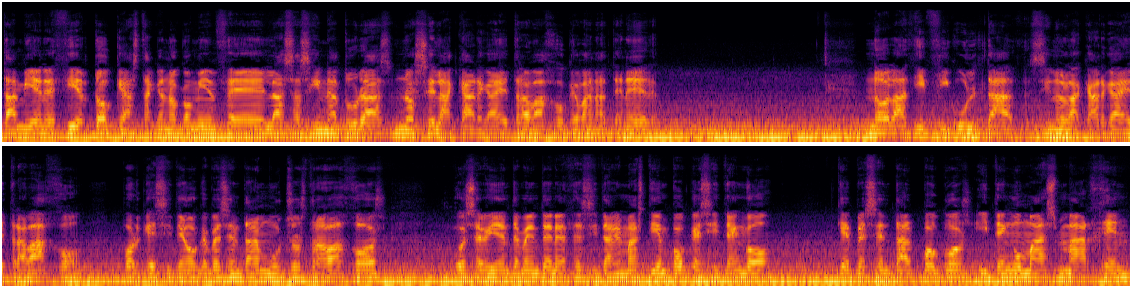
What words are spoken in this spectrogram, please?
También es cierto que hasta que no comience las asignaturas no sé la carga de trabajo que van a tener no la dificultad, sino la carga de trabajo. Porque si tengo que presentar muchos trabajos, pues evidentemente necesitaré más tiempo que si tengo que presentar pocos y tengo más margen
